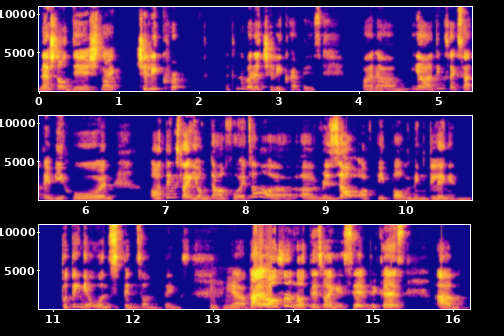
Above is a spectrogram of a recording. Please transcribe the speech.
national dish like chili crab. I don't know whether chili crab is. But um, yeah, things like satay bihun or things like yong tau fu. It's all a, a result of people mingling and putting their own spins on things. Mhm. Yeah, but I also noticed what you said because um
